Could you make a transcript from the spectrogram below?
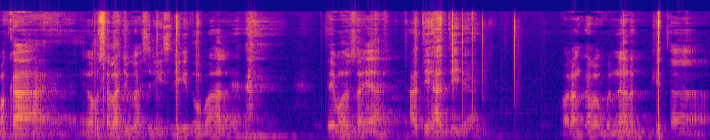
Maka nggak usahlah juga sedikit-sedikit membahala ya. Tapi maksud saya hati-hati ya. Orang kalau benar kita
